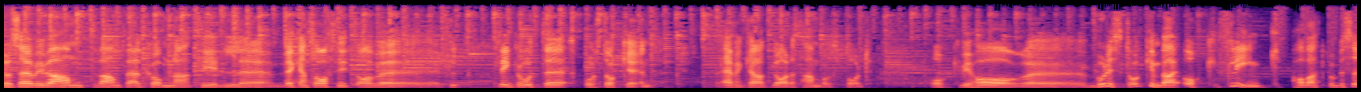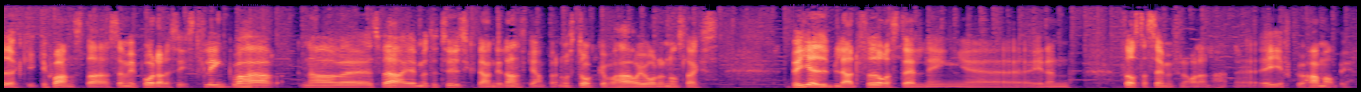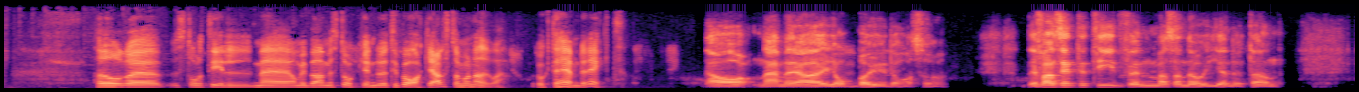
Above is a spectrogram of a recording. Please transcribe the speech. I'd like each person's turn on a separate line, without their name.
Då säger vi varmt, varmt välkomna till eh, veckans avsnitt av eh, Flink och Rotte och Stocken, även kallat Bladets handbollspodd. Och vi har eh, både Stockenberg och Flink har varit på besök i Kristianstad sedan vi poddade sist. Flink var här när eh, Sverige mötte Tyskland i landskampen och Stocken var här och gjorde någon slags bejublad föreställning eh, i den första semifinalen, eh, IFK Hammarby. Hur eh, står det till med, om vi börjar med Stocken, du är tillbaka i Alstermo nu va? Du åkte hem direkt?
Ja, nej men jag jobbar ju idag så det fanns inte tid för en massa nöjen utan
